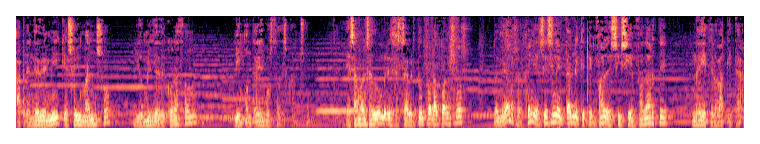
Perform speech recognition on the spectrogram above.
aprended de mí que soy manso y humilde de corazón y encontraréis vuestro descanso. Esa mansedumbre es esa virtud por la cual nosotros dominamos el genio. Si es inevitable que te enfades, sí, si enfadarte, nadie te lo va a quitar.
